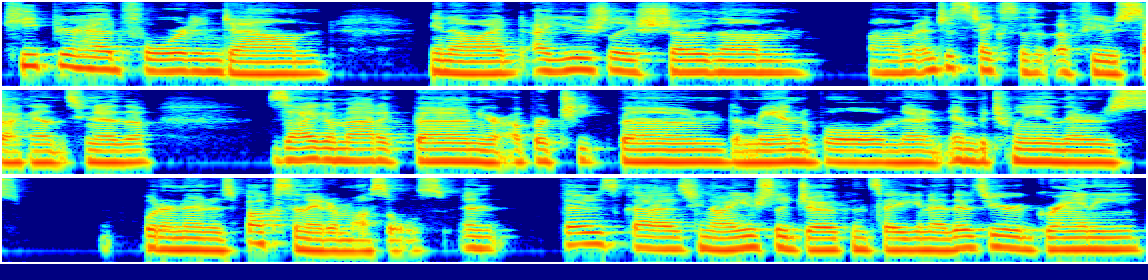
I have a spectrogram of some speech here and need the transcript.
keep your head forward and down. You know i, I usually show them um, it just takes a, a few seconds you know the zygomatic bone your upper cheekbone the mandible and then in between there's what are known as buccinator muscles. And those guys you know i usually joke and say you know those are your granny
